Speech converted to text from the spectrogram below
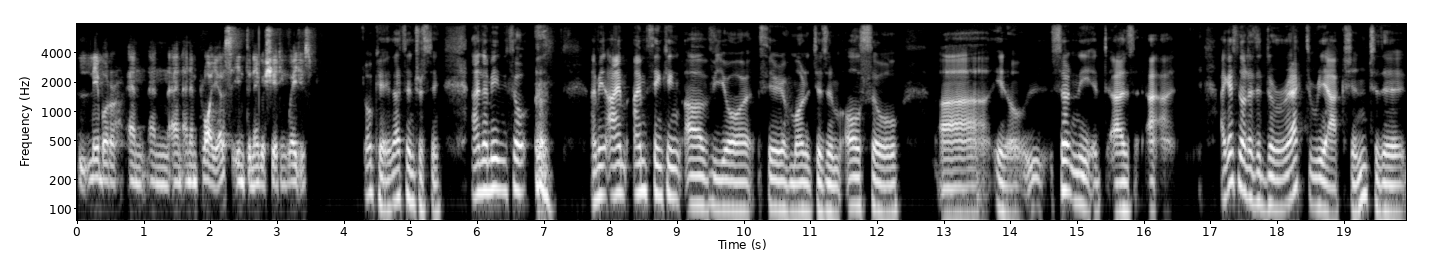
labor and, and, and, and employers into negotiating wages. Okay, that's interesting. And I mean, so I mean, I'm I'm thinking of your theory of monetism also. Uh, you know, certainly it as I, I guess not as a direct reaction to the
